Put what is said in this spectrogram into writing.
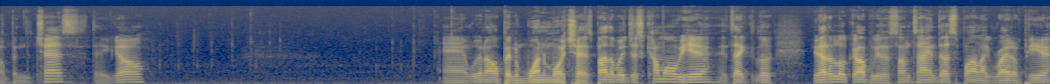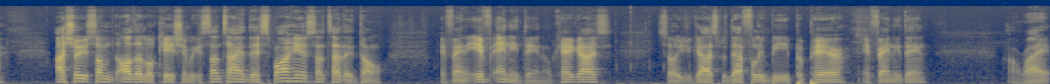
open the chest. There you go. And we're gonna open one more chest. By the way, just come over here. It's like look, you gotta look up because sometimes does spawn like right up here. I'll show you some other location because sometimes they spawn here, sometimes they don't. If any, if anything, okay, guys. So you guys would definitely be prepared if anything. All right.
